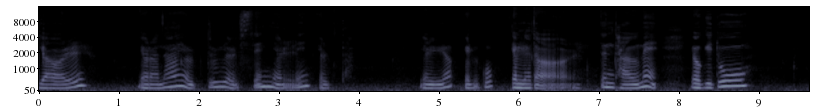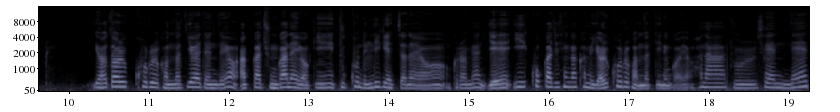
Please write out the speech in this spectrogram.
열, 열하나, 열둘, 열셋, 열넷, 열다. 열여, 일곱, 열여덟 뜬 다음에 여기도 여덟 코를 건너뛰어야 되는데요. 아까 중간에 여기 두 코 늘리기 했잖아요. 그러면 얘이 코까지 생각하면 열 코를 건너뛰는 거예요. 하나, 둘, 셋, 넷,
